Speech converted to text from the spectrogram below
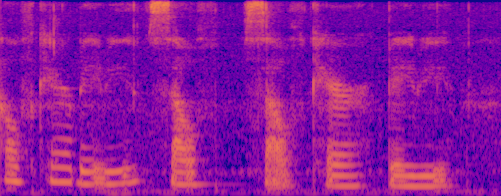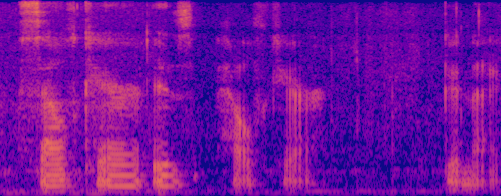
Health care, baby. Self, self care, baby. Self care is health care. Good night.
